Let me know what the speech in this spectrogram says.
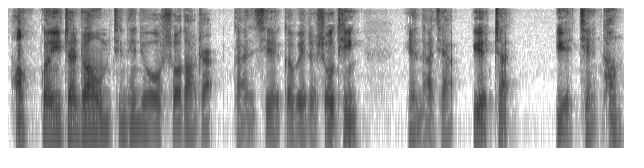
好，关于站桩，我们今天就说到这儿，感谢各位的收听，愿大家越站越健康。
